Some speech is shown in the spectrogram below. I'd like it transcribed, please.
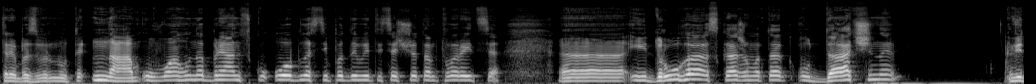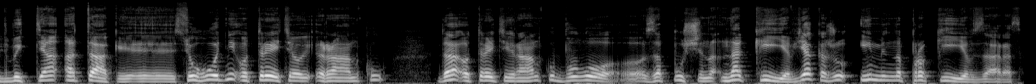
Треба звернути нам увагу на Брянську область і подивитися, що там твориться. Е, і друга, скажімо так, удачне відбиття атаки. Е, Сьогодні, о 3 ранку, да, о 3 ранку було е, запущено на Київ. Я кажу іменно про Київ зараз.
